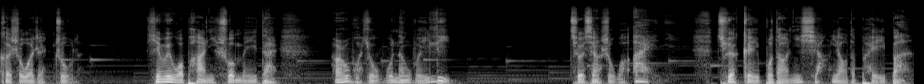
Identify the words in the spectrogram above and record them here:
可是我忍住了，因为我怕你说没带，而我又无能为力。就像是我爱你，却给不到你想要的陪伴。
